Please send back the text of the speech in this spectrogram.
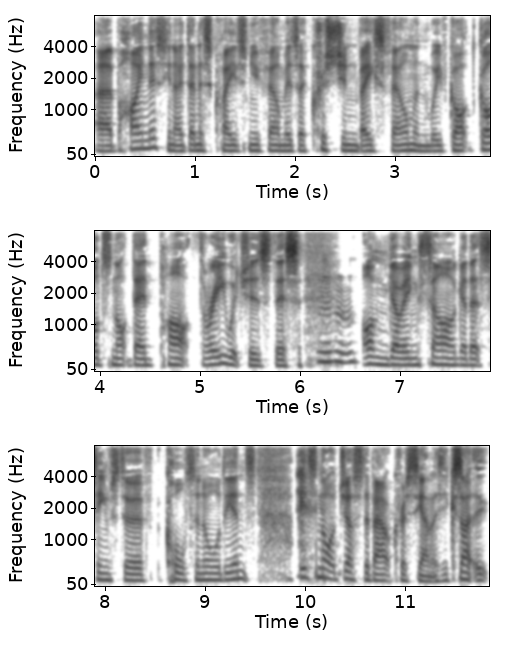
uh, behind this. You know, Dennis Quaid's new film is a Christian based film, and we've got God's Not Dead Part Three, which is this ongoing saga that seems to have caught an audience. It's not just about Christianity because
